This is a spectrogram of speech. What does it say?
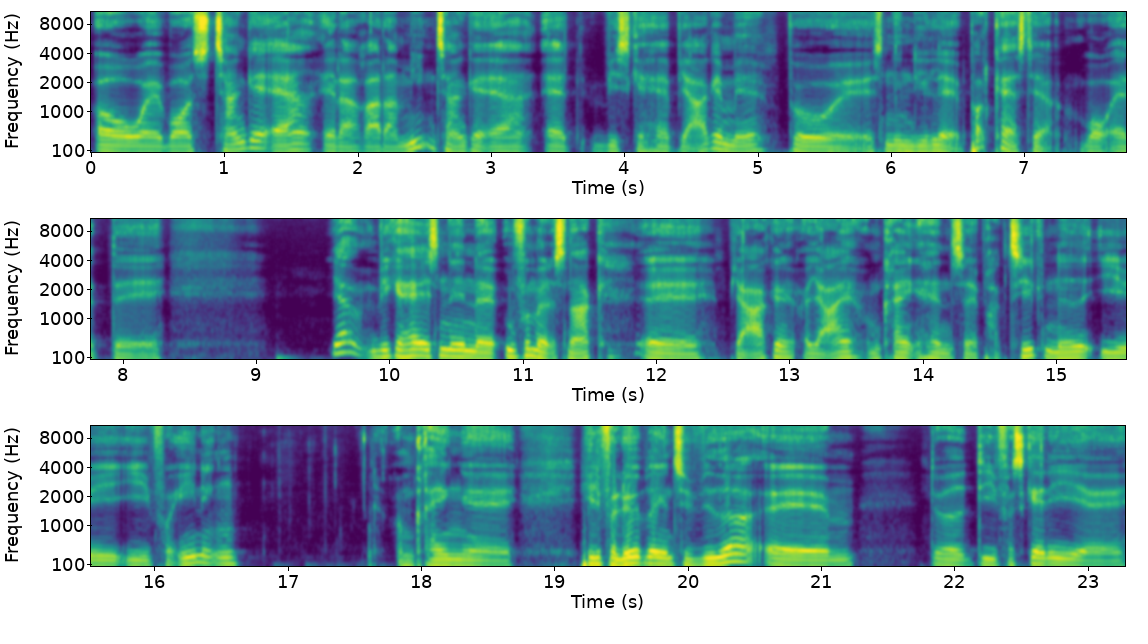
Og øh, vores tanke er, eller rettere min tanke er, at vi skal have Bjarke med på øh, sådan en lille podcast her, hvor at øh, ja, vi kan have sådan en øh, uformel snak, øh, Bjarke og jeg, omkring hans øh, praktik nede i, i foreningen, omkring øh, hele forløbet indtil videre. Øh, du ved, de forskellige øh,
